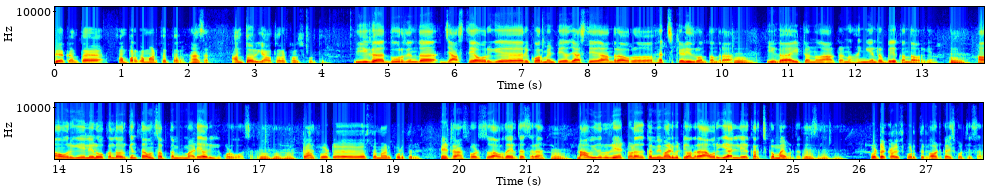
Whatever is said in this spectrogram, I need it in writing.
ಬೇಕಂತ ಸಂಪರ್ಕ ಮಾಡ್ತಿರ್ತಾರ. ಹಾ ಸರ್. ಅಂಥವ್ರಿಗೆ ಯಾವ ಥರ ಕಳ್ಸಿಕೊಡ್ತೀರಿ ಈಗ ದೂರದಿಂದ ಜಾಸ್ತಿ ಅವ್ರಿಗೆ ರಿಕ್ವೈರ್ಮೆಂಟ್ ಜಾಸ್ತಿ ಅಂದ್ರೆ ಅವರು ಹೆಚ್ಚು ಕೇಳಿದ್ರು ಅಂತಂದ್ರ ಈಗ ಐದು ಟನ್ ಆರು ಟನ್ ಹಂಗೇನ್ರ ಬೇಕಂದ ಅವ್ರಿಗೆ. ಅವ್ರಿಗೆ ಇಲ್ಲಿ ಲೋಕಲ್ದವ್ರಿಗಿಂತ ಒಂದ್ ಸ್ವಲ್ಪ ಕಮ್ಮಿ ಮಾಡಿ ಅವ್ರಿಗೆ ಕೊಡ್ಬೋದು ಸರ್. ಟ್ರಾನ್ಸ್ಪೋರ್ಟ್ ವ್ಯವಸ್ಥೆ ಮಾಡಿಕೊಡ್ತಾರೆ ಈ ಟ್ರಾನ್ಸ್ಪೋರ್ಟ್ಸ್ ಅವ್ರದ್ದೇ ಇರ್ತದೆ ಸರ್. ನಾವು ಇದ್ರ ರೇಟ್ನೊಳಗೆ ಕಮ್ಮಿ ಮಾಡಿಬಿಟ್ಟಿವಿ ಅಂದ್ರೆ ಅವ್ರಿಗೆ ಅಲ್ಲಿ ಖರ್ಚು ಕಮ್ಮಿ ಆಗ್ಬಿಡ್ತದೆ ಒಟ್ಟು ಕಳಿಸ್ಕೊಡ್ತೀರಿ ಒಟ್ಟು ಕಳಿಸ್ಕೊಡ್ತೀವಿ ಸರ್.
